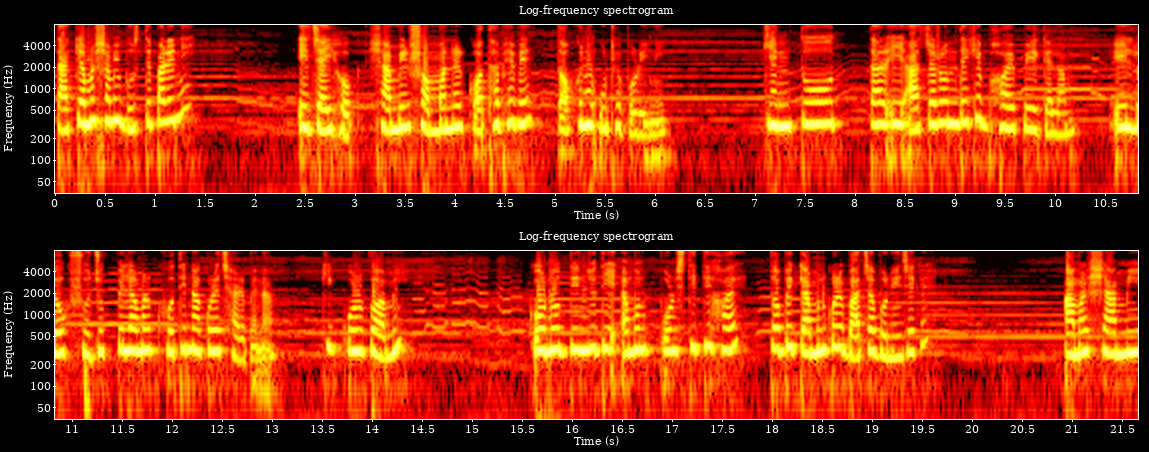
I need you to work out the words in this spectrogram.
তাকে আমার স্বামী বুঝতে পারেনি? এ যাই হোক, স্বামীর সম্মানের কথা ভেবে তখনই উঠে পড়িনি। কিন্তু তার এই আচরণ দেখে ভয় পেয়ে গেলাম। এই লোক সুযোগ পেলে আমার ক্ষতি না করে ছাড়বে না। কি করব আমি? কোনো দিন যদি এমন পরিস্থিতি হয়, তবে কেমন করে বাঁচাবো নিজেকে? আমার স্বামী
